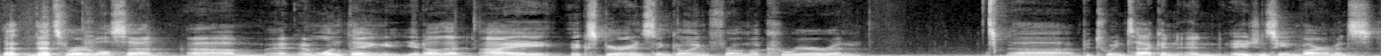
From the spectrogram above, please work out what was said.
That, that's very well said. Um, and, and, one thing you know that I experienced in going from a career in uh, between tech and, and agency environments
